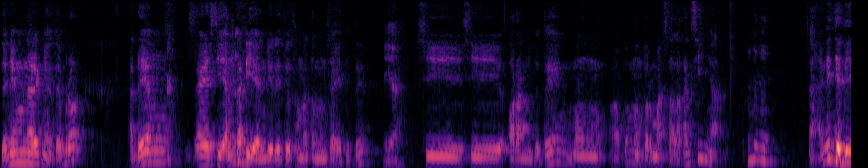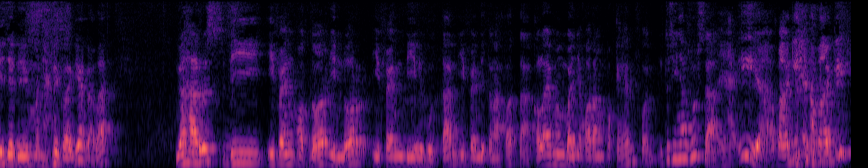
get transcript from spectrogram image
Dan yang menariknya tuh bro, ada yang eh, si yang tadi yang di retweet sama teman saya itu tuh ya si si orang itu tuh mau apa mempermasalahkan sinyal. Nah ini jadi jadi menarik lagi adalah nggak harus di event outdoor, indoor, event di hutan, event di tengah kota. Kalau emang banyak orang pakai handphone, itu sinyal susah. ya iya apalagi apalagi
